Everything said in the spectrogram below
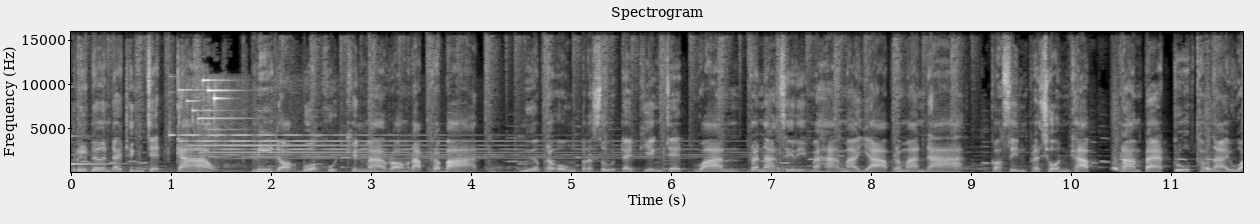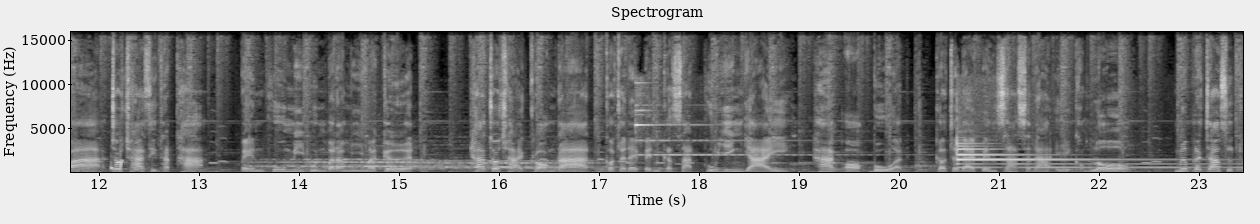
หรือเดินได้ถึง 7 ก้าว มีดอกบัวผุดขึ้นมารองรับพระบาท เมื่อพระองค์ประสูติได้เพียง 7 วัน พระนางสิริมหามายาพระมารดา ก็สิ้นพระชนครับ พราหมณ์แปดรูปทำนายว่าเจ้าชายสิทธัตถะเป็นผู้มีบุญบารมีมาเกิด ถ้าเจ้าชายครองราชก็จะได้เป็นกษัตริย์ผู้ยิ่งใหญ่ หากออกบวชก็จะได้เป็นศาสดาเอกของโลก เมื่อพระเจ้าสุดโท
